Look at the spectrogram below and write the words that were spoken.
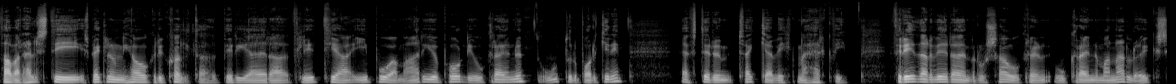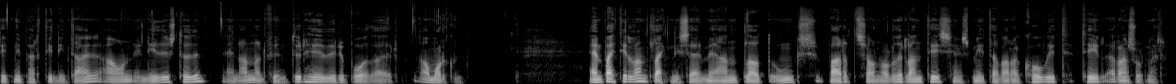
Það var helst í speklunum hjá okkur í kvöld að byrjaðir að flytja íbúa Mariupól í Úkrænu út úr borginni eftir um tveggja vikna herkvi. Friðar viðraðum rúsa Úkrænumanna laug sittnipartin í dag án niðurstöðu en annar fundur hefur verið bóðaður á morgun. Embætti landlæknis er með andlát ungs barns á Norðurlandi sem smita var að COVID til rannsóknar.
